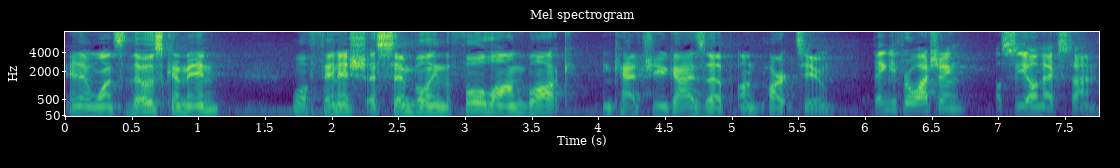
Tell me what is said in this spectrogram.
And then once those come in, we'll finish assembling the full long block and catch you guys up on part two. Thank you for watching. I'll see y'all next time.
